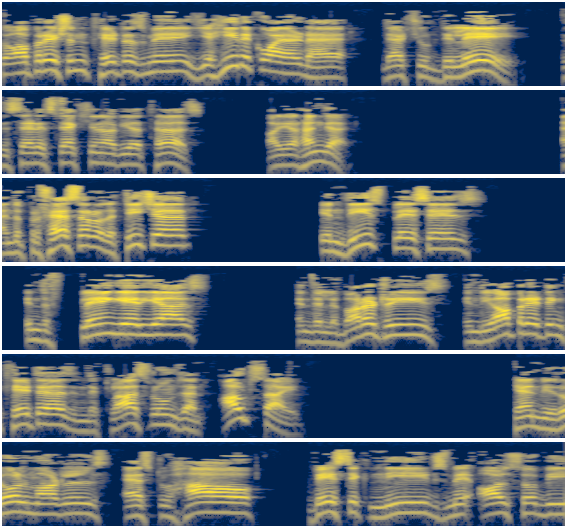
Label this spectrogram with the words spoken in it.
تو آپریشن تھیٹرز میں یہی ریکوائرڈ ہے that you delay the satisfaction of your thirst اور your hunger and the professor اور the teacher in these place in the playing areas in the laboratories in the operating theatres in the classrooms and outside can be role models as to how basic needs may also be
